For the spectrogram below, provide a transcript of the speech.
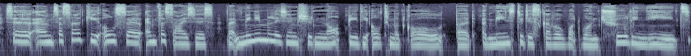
So um, Sasaki also emphasizes that minimalism should not be the ultimate goal, but a means to discover what one truly needs.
